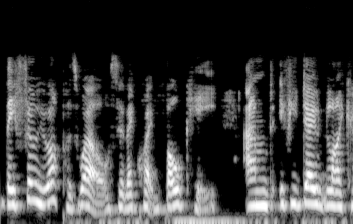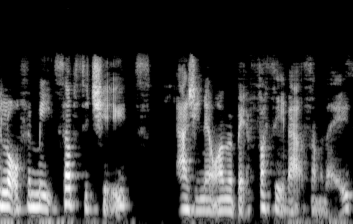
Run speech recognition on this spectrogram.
they fill you up as well. So they're quite bulky. And if you don't like a lot of the meat substitutes, as you know, I'm a bit fussy about some of those.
